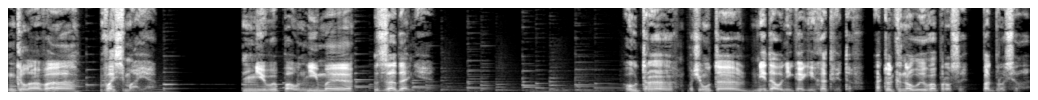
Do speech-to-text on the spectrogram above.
Глава восьмая. Невыполнимое задание. Утро почему-то не дало никаких ответов, а только новые вопросы подбросило.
